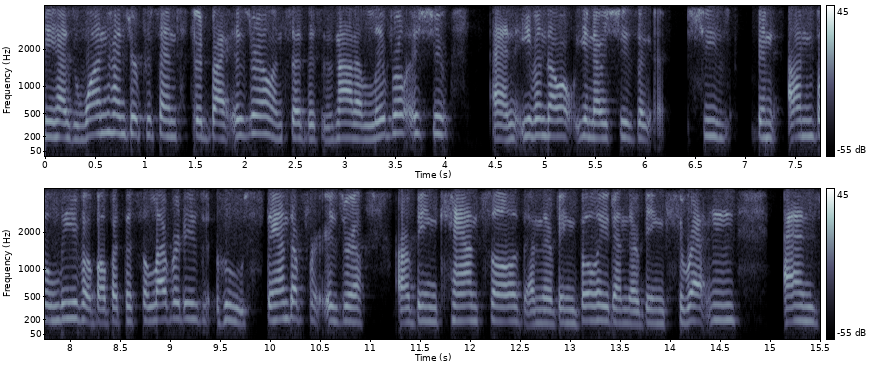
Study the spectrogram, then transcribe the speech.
She has 100% stood by Israel and said this is not a liberal issue. And even though you know she's a, she's been unbelievable, but the celebrities who stand up for Israel are being canceled and they're being bullied and they're being threatened. And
